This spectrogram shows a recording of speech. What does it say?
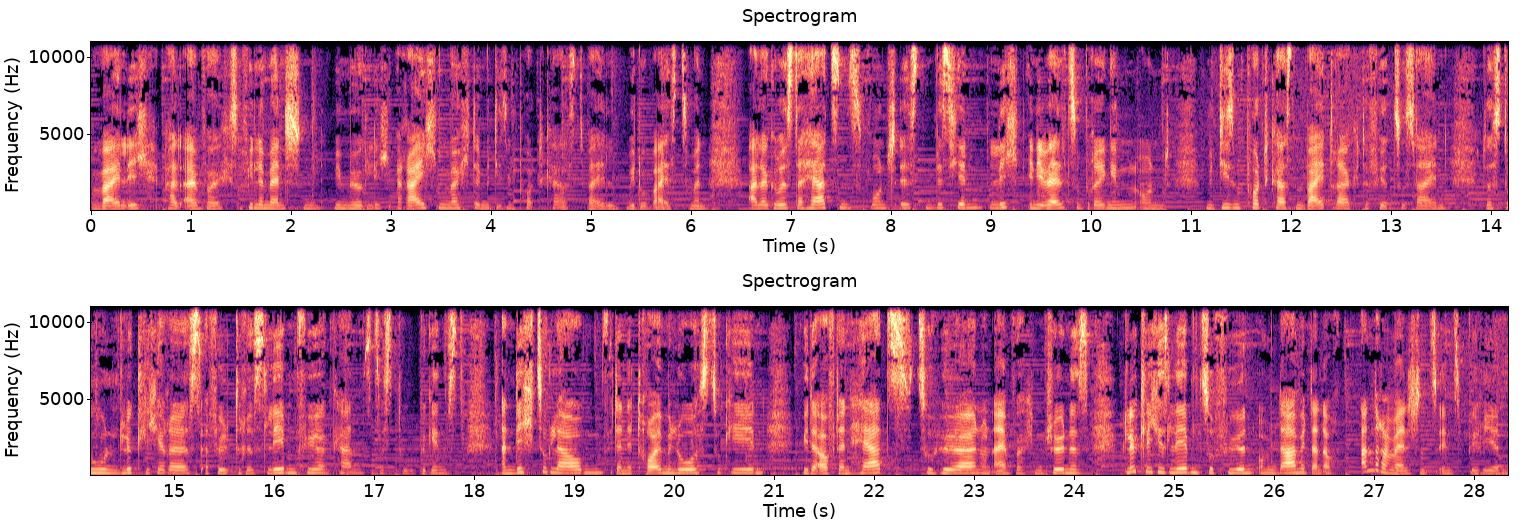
weil ich halt einfach so viele Menschen wie möglich erreichen möchte mit diesem Podcast, weil, wie du weißt, mein allergrößter Herzenswunsch ist, ein bisschen Licht in die Welt zu bringen und mit diesem Podcast ein Beitrag dafür zu sein, dass du ein glücklicheres, erfüllteres Leben führen kannst, dass du beginnst an dich zu glauben, für deine Träume loszugehen, wieder auf dein Herz zu hören und einfach ein schönes, glückliches Leben zu führen, um damit dann auch andere Menschen zu inspirieren,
